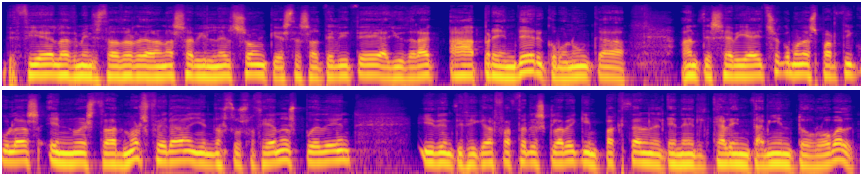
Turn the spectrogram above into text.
Decía el administrador de la NASA, Bill Nelson, que este satélite ayudará a aprender como nunca antes se había hecho, cómo las partículas en nuestra atmósfera y en nuestros océanos pueden identificar factores clave que impactan en el, calentamiento global.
